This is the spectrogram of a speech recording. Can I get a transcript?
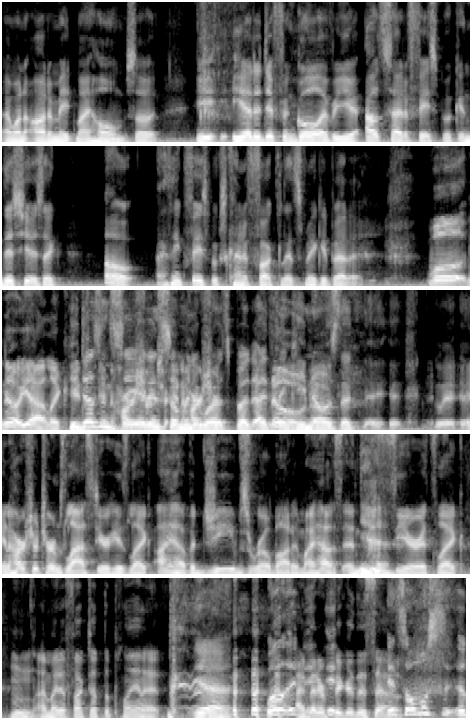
I want to automate my home. So he, he had a different goal every year outside of Facebook. And this year it's like, oh, I think Facebook's kind of fucked. Let's make it better. Well, no, yeah, like He in- doesn't in say it in so many harsher- words, but I No, think he no. knows that. uh, uh, In harsher terms, last year he's like, I have a Jeeves robot in my house, and Yeah. this year it's like, hmm, I might have fucked up the planet. yeah. Well, it, I better it- figure this out. It's almost uh,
